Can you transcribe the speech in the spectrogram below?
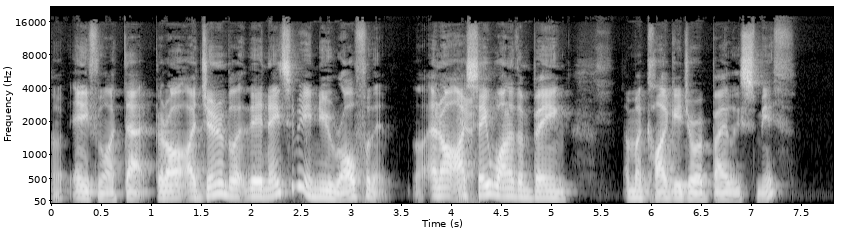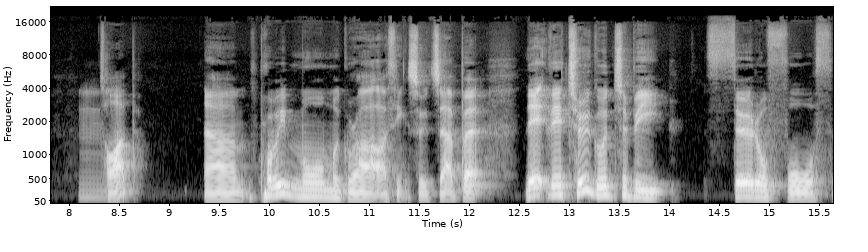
or anything like that. But I, I generally there needs to be a new role for them, and I, I see one of them being a McCluggage or a Bailey Smith Mm. type. Um, probably more McGrath, I think, suits that. But they're they're too good to be third or fourth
